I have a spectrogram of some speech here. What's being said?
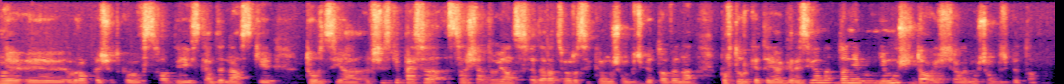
y, y, Europy Środkowo-Wschodniej, skandynawskie, Turcja, wszystkie państwa sąsiadujące z Federacją Rosyjską muszą być gotowe na powtórkę tej agresji. Ona do niej nie musi dojść, ale muszą być gotowe.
